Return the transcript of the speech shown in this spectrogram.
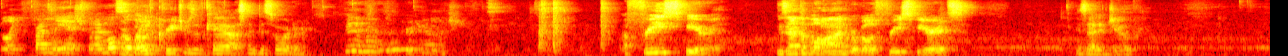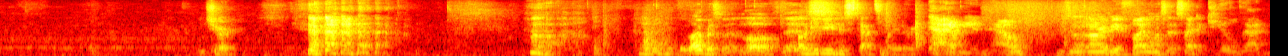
like friendly-ish, but I'm also We're both like, creatures of chaos and disorder. Yeah, pretty much. A free spirit. Is that the bond? We're both free spirits. Is that a joke? Sure. The library's gonna love this. I'll give you his stats later. Yeah, I don't need it now. There's not going to be a fight unless I decide to kill that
